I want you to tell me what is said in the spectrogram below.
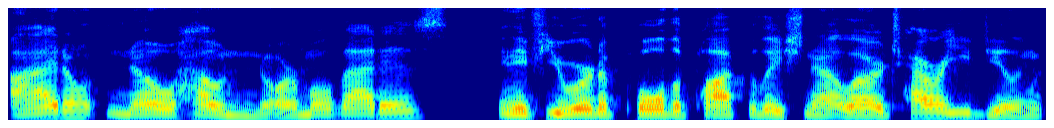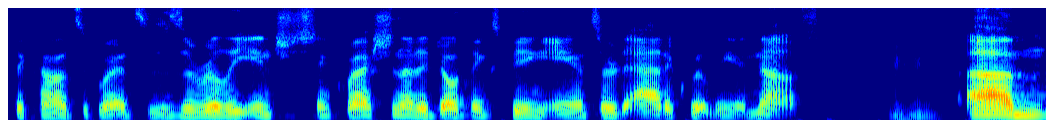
I don't know how normal that is. And if you were to pull the population at large, how are you dealing with the consequences? Is a really interesting question that I don't think is being answered adequately enough. Mm-hmm. Um,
